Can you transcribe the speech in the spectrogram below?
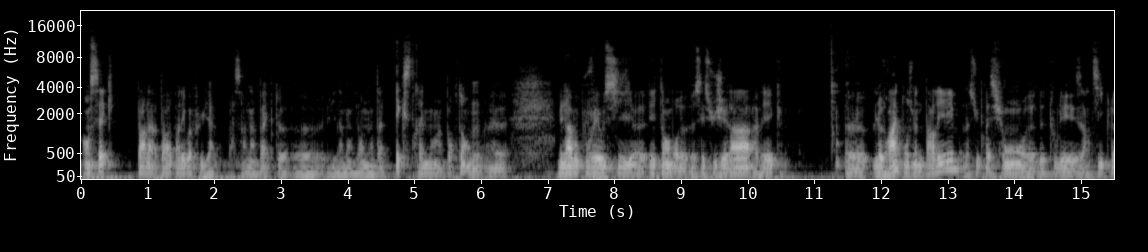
en sec par, la, par, les voies fluviales. Bah, c'est un impact euh, évidemment environnemental extrêmement important. Mmh. Euh, mais là, vous pouvez aussi étendre ces sujets-là avec le vrac dont je viens de parler, la suppression de tous les articles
